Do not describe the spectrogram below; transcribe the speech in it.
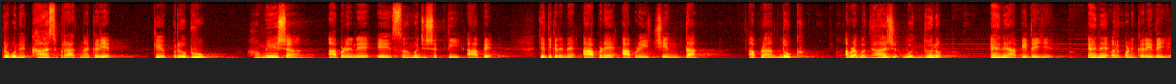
પ્રભુને ખાસ પ્રાર્થના કરીએ કે પ્રભુ હંમેશા આપણને એ સમજ શક્તિ આપે. જેથી કરીને આપણે આપણી ચિંતા, આપણા દુઃખ, આપણા બધા જ બંધનો એને આપી દઈએ, એને અર્પણ કરી દઈએ.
